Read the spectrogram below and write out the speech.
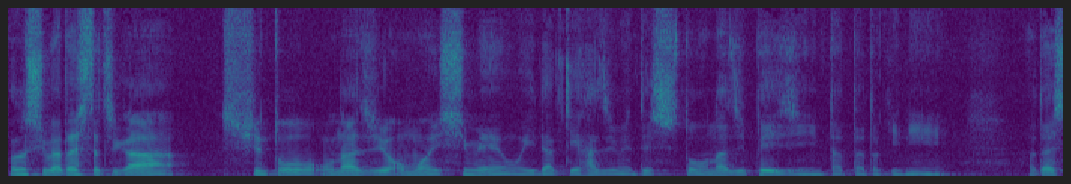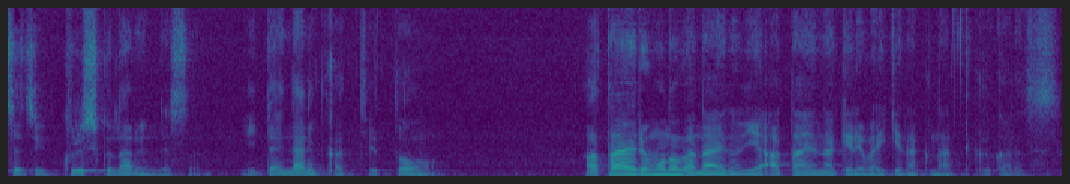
もし私たちが主と同じ思い使命を抱き始めて主と同じページに立った時に私たち苦しくなるんです。一体何かっていうと与えるものがないのに与えなければいけなくなってくるからです。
